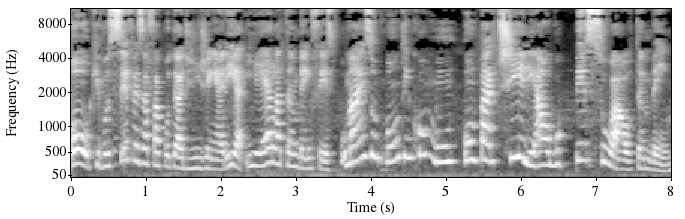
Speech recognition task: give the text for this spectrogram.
ou que você fez a faculdade de engenharia e ela também fez. Mais um ponto em comum. Compartilhe algo pessoal também.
